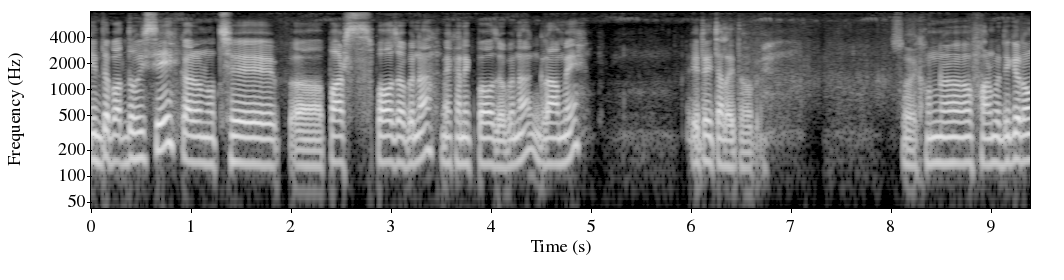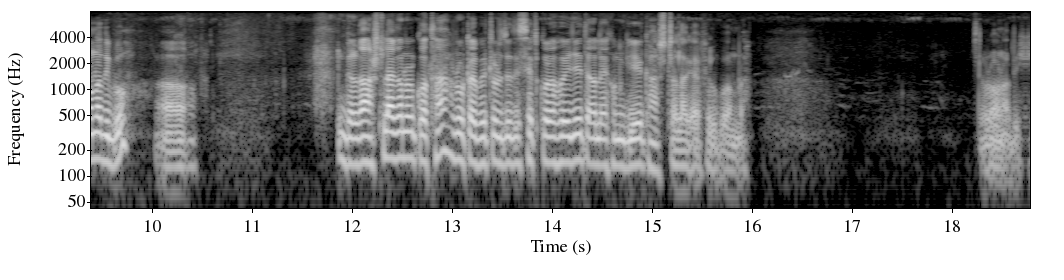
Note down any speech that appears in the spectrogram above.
কিনতে বাধ্য হয়েছি কারণ হচ্ছে পার্টস পাওয়া যাবে না মেকানিক পাওয়া যাবে না গ্রামে এটাই চালাইতে হবে। সো এখন ফার্মের দিকে রওনা দিব। ঘাস লাগানোর কথা রোটাভেটর যদি সেট করা হয়ে যায় তাহলে এখন গিয়ে ঘাসটা লাগাই ফেলব আমরা। রওনা দিই।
